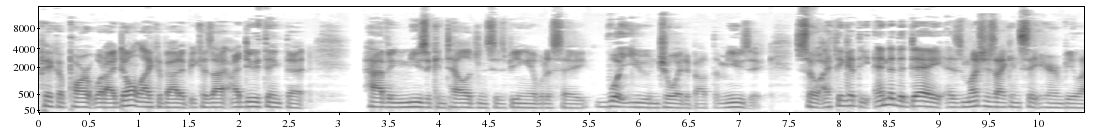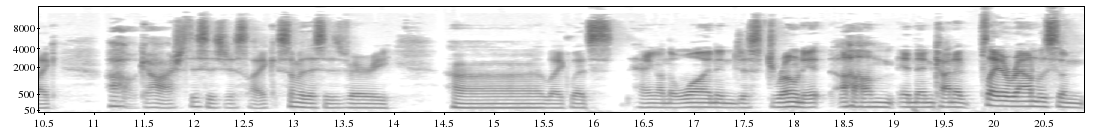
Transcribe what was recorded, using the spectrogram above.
pick apart what i don't like about it because I, I do think that having music intelligence is being able to say what you enjoyed about the music. So i think at the end of the day as much as i can sit here and be like oh gosh this is just like some of this is very uh like let's hang on the one and just drone it um and then kind of play around with some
